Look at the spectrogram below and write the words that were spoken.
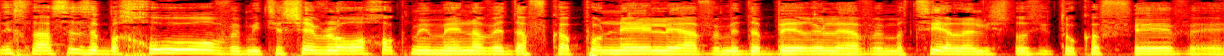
נכנס איזה בחור ומתיישב לא רחוק ממנה ודווקא פונה אליה ומדבר אליה ומציע לה לשתות איתו קפה, ו...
